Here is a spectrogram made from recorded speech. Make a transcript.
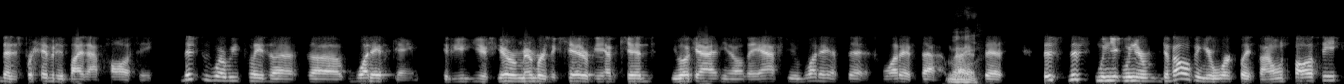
that is prohibited by that policy. This is where we play the the what if game. If you if you remember as a kid or if you have kids, you look at you know they ask you what if this, what if that, what Right. if this. This this when you when you're developing your workplace violence policy,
